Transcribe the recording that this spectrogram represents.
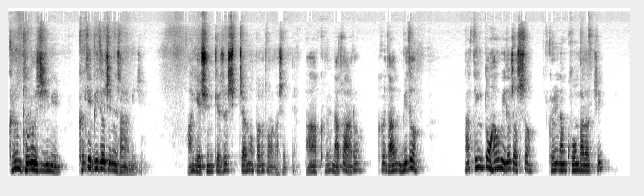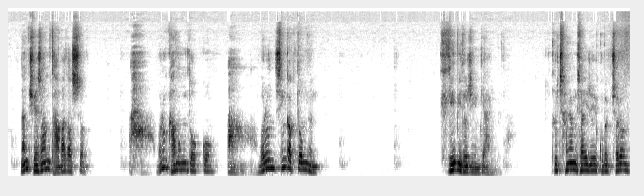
그런 부르짖음이 그게 믿어지는 사람이지. 아 예수님께서 십자가 못 박아 돌아가셨대. 아 그래 나도 알아. 그거 나 믿어. 나 띵동하고 믿어졌어. 그래 난 구원 받았지. 난 죄사함 다 받았어. 아무런 감흥도 없고 아무런 생각도 없는 그게 믿어지는 게 아닙니다. 그 찬양 사회자의 고백처럼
